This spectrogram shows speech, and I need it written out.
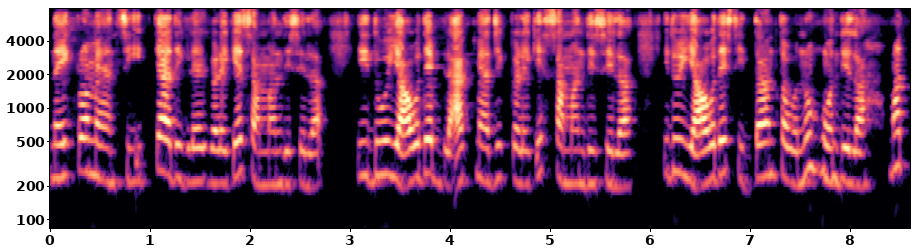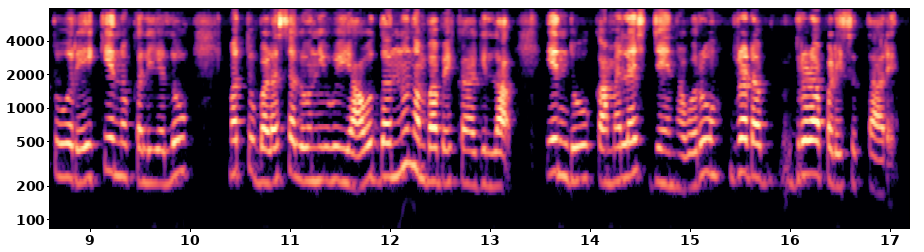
ನೈಕ್ರೋಮ್ಯಾನ್ಸಿ ಇತ್ಯಾದಿಗಳಿಗೆ ಸಂಬಂಧಿಸಿಲ್ಲ. ಇದು ಯಾವುದೇ ಬ್ಲ್ಯಾಕ್ ಮ್ಯಾಜಿಕ್ಗಳಿಗೆ ಸಂಬಂಧಿಸಿಲ್ಲ. ಇದು ಯಾವುದೇ ಸಿದ್ಧಾಂತವನ್ನು ಹೊಂದಿಲ್ಲ. ಮತ್ತು ರೇಖೆಯನ್ನು ಕಲಿಯಲು ಮತ್ತು ಬಳಸಲು ನೀವು ಯಾವುದನ್ನು ನಂಬಬೇಕಾಗಿಲ್ಲ ಎಂದು ಕಮಲೇಶ್ ಜೈನ್ ಅವರು ದೃಢ, ದೃಢಪಡಿಸುತ್ತಾರೆ.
